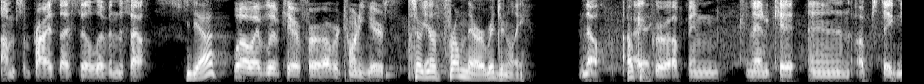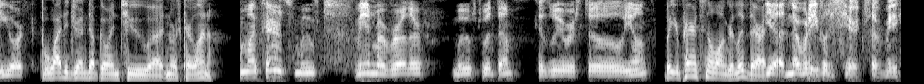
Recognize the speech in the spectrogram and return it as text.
I'm surprised I still live in the South. Yeah? Well, I've lived here for over 20 years. So Yeah. you're from there originally? No. Okay. I grew up in Connecticut and upstate New York. But why did you end up going to uh, North Carolina? My parents moved, me and my brother moved with them because we were still young. But your parents no longer live there. Yeah, nobody lives here except me.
